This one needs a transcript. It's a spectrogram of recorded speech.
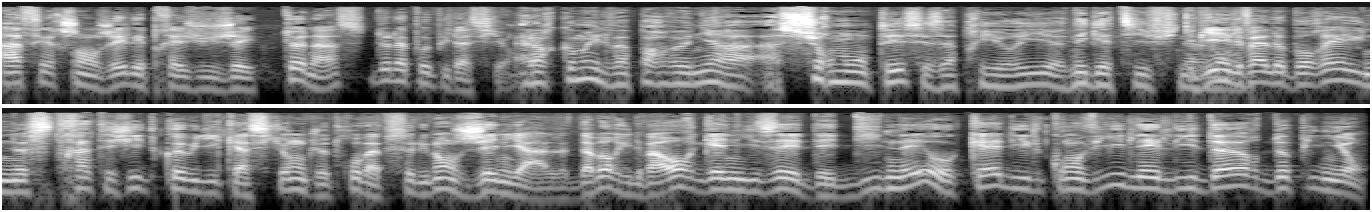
à faire changer les préjugés tenaces de la population. Alors comment il va parvenir à, surmonter ces a priori négatifs finalement Eh bien, il va élaborer une stratégie de communication que je trouve absolument géniale. D'abord, il va organiser des dîners auxquels il convie les leaders d'opinion,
